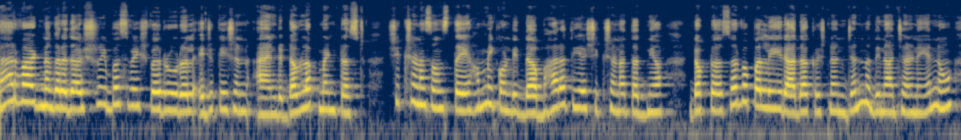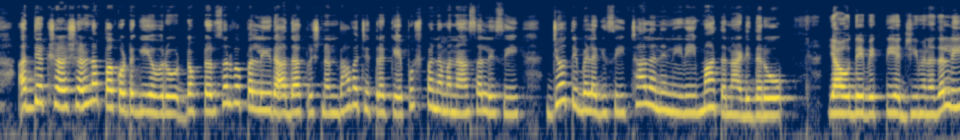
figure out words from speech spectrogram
ಮುಳಬಾಡ್ ನಗರದ Shri Basaveshwar rural education and development trust ಶಿಕ್ಷಣ ಸಂಸ್ಥೆ ಹಮ್ಮಿಕೊಂಡಿದ್ದ ಭಾರತೀಯ ಶಿಕ್ಷಣ ತಜ್ಞ ಡಾಕ್ಟರ್ ಸರ್ವಪಲ್ಲಿ ರಾಧಾಕೃಷ್ಣನ್ ಜನ್ಮ ದಿನಾಚರಣೆಯನ್ನು ಅಧ್ಯಕ್ಷ ಶರಣಪ್ಪ ಕೊಟಗಿಯವರು ಡಾಕ್ಟರ್ ಸರ್ವಪಲ್ಲಿ ರಾಧಾಕೃಷ್ಣನ್ ಭಾವಚಿತ್ರಕ್ಕೆ ಪುಷ್ಪ ನಮನ ಸಲ್ಲಿಸಿ, ಜ್ಯೋತಿ ಬೆಳಗಿಸಿ ಚಾಲನೆ ನೀಡಿ ಮಾತನಾಡಿದರು. ಯಾವುದೇ ವ್ಯಕ್ತಿಯ ಜೀವನದಲ್ಲಿ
